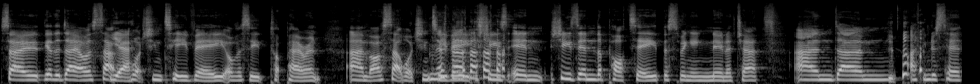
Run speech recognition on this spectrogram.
So the other day I was sat Yeah. watching TV. Obviously, top parent. Um, I was sat watching TV. she's in she's in the potty, the swinging Nuna chair, and um, I can just hear.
